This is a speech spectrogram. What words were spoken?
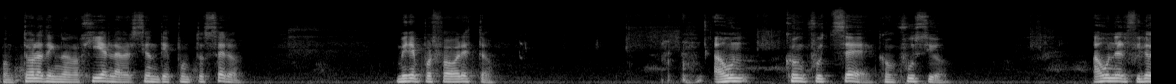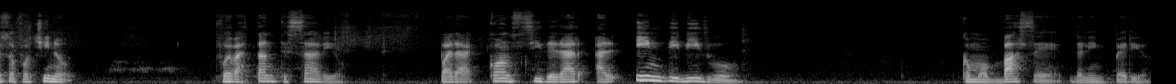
con toda la tecnología en la versión 10.0. Miren por favor esto. Aún Confucio, Confucio, aún el filósofo chino fue bastante sabio para considerar al individuo como base del imperio,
